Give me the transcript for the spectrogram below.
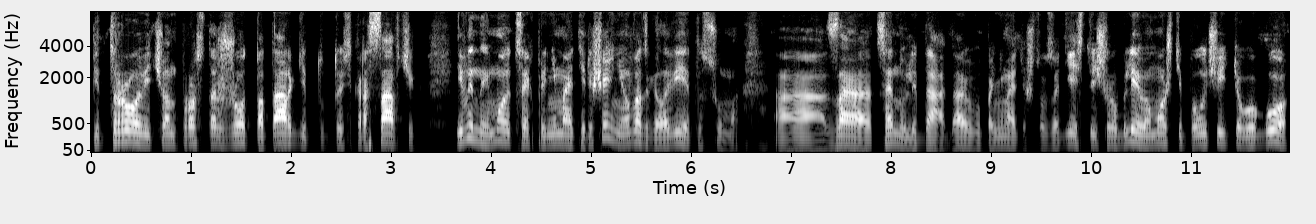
Петрович, он просто жжет по таргету, то есть красавчик. И вы на эмоциях принимаете решение, у вас в голове эта сумма а, за цену лида. Да? Вы понимаете, что за 10 тысяч рублей вы можете получить ого-го,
